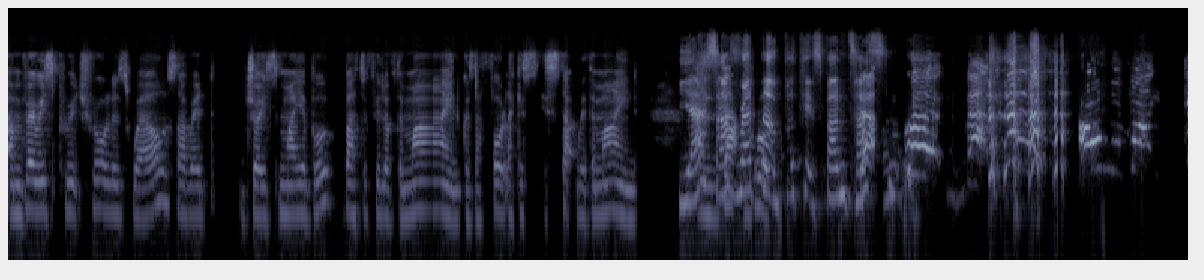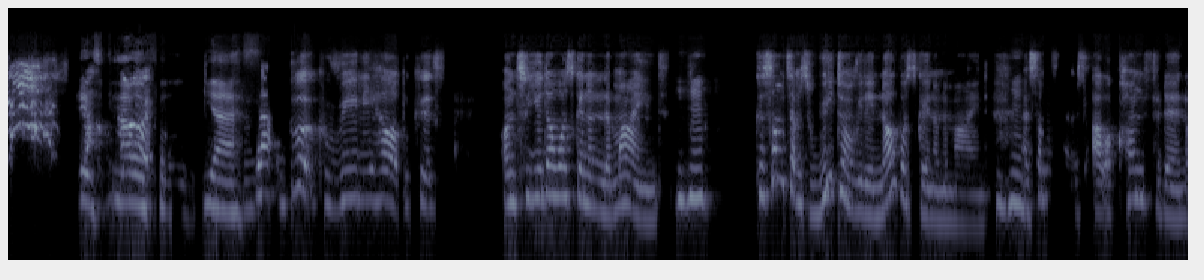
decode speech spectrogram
I'm very spiritual as well. So I read Joyce Meyer book, Battlefield of the Mind, because I felt like it's, it stuck with the mind. Yes, And I've read book- that book. It's That fantastic. book, that book, oh my gosh! it's that book. powerful. Yes. that book really helped because until you know what's going on in the mind, hmm because sometimes we don't really know what's going on in the mind. hmm And sometimes our confidence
